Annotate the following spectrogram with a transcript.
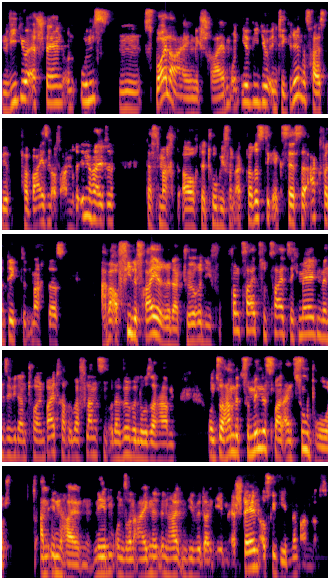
ein Video erstellen und uns einen Spoiler eigentlich schreiben und ihr Video integrieren. Das heißt, wir verweisen auf andere Inhalte. Das macht auch der Tobi von Aquaristik Exzesse, Aquadicted macht das. Aber auch viele freie Redakteure, die von Zeit zu Zeit sich melden, wenn sie wieder einen tollen Beitrag über Pflanzen oder Wirbellose haben. Und so haben wir zumindest mal ein Zubrot an Inhalten, neben unseren eigenen Inhalten, die wir dann eben erstellen, aus gegebenem Anlass.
